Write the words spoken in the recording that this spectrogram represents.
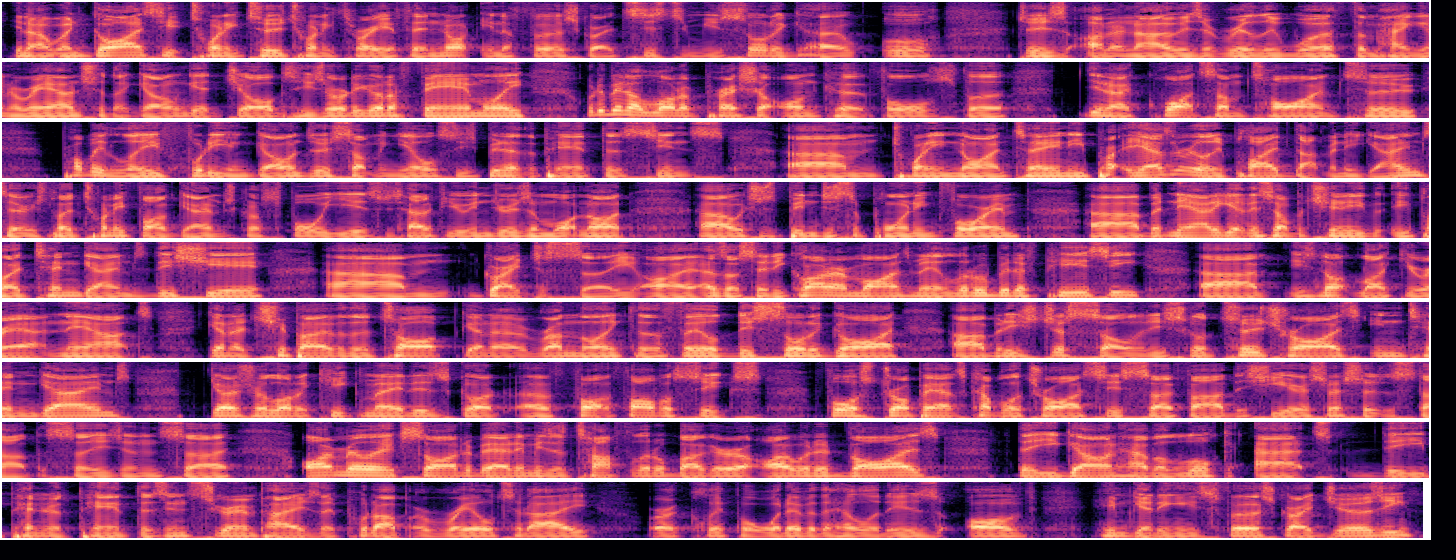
you know, when guys hit 22, 23, if they're not in a first grade system, you sort of go, oh, geez, I don't know. Is it really worth them hanging around? Should they go and get jobs? He's already got a family. Would have been a lot of pressure on Kurt Falls for, you know, quite some time to probably leave footy and go and do something else. He's been at the Panthers since um, 2019. He, he hasn't really played that many games there. He's played 25 games across four years. He's had a few injuries and whatnot, uh, which has been disappointing for him. Uh, but now to get this opportunity, he played 10 games this year. Um, great to see. I, as I said, he kind of reminds me a little bit of Piercy. Uh, he's not like you're out and out, going to chip over the top, going to run the length of the field, this sort of guy. Uh, but he's just solid. He's got two tries in 10 games goes for a lot of kick meters, got uh, five, or six forced dropouts, a couple of try assists so far this year, especially to start the season. So I'm really excited about him. He's a tough little bugger. I would advise that you go and have a look at the Penrith Panthers Instagram page. They put up a reel today or a clip or whatever the hell it is of him getting his first grade jersey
